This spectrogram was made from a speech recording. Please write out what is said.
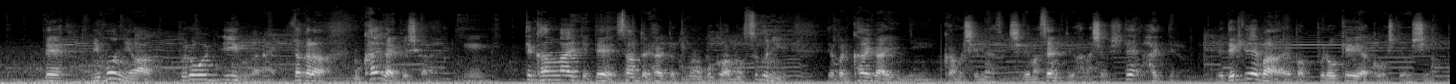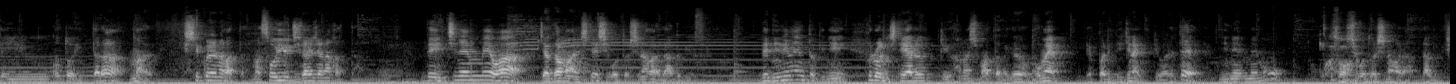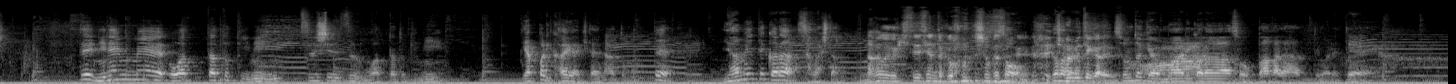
で日本にはプロリーグがない。だからもう海外行くしかない。うん。って考えててサントリー入る時も僕はもうすぐにやっぱり海外に行くかもしれま知れませんっていう話をして入ってるでできればやっぱプロ契約をしてほしいっていうことを言ったらまあしてくれなかった、まあ、そういう時代じゃなかった。で1年目はじゃあ我慢して仕事をしながらラグビーをする。で2年目の時にプロにしてやるっていう話もあったんだけどごめんやっぱりできないって言われて2年目も仕事をしながらラグビーして。で2年目終わった時に2シーズン終わった時にやっぱり海外行きたいなと思って辞めてから探したの。なかなかきつい選択をしますそう。ねだからやめてからその時は周りからそうバカだって言われて。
